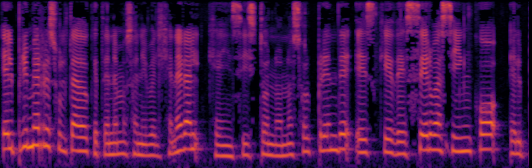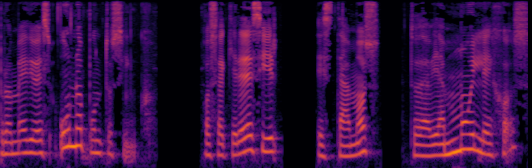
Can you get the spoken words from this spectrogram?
El primer resultado que tenemos a nivel general, que insisto no nos sorprende, es que de 0 a 5 el promedio es 1.5. O sea, quiere decir, estamos todavía muy lejos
